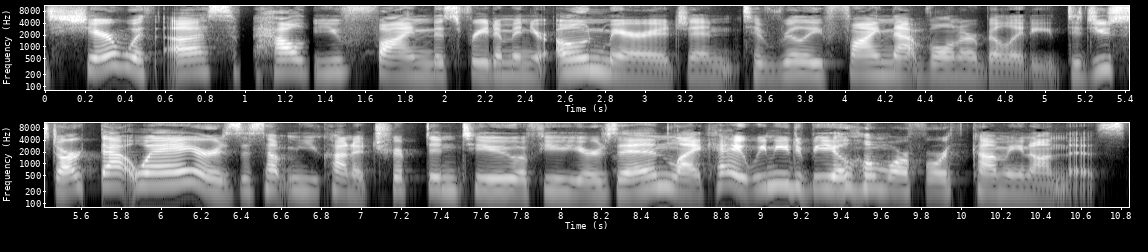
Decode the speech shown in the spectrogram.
share with us how you find this freedom in your own marriage and to really find that vulnerability. Did you start that way, or is this something you kind of tripped into a few years in? Like, hey, we need to be a little more forthcoming on this.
